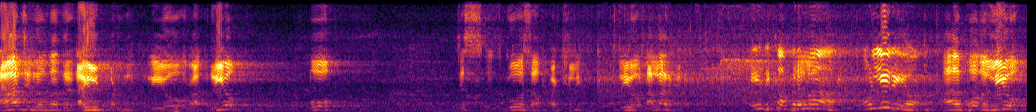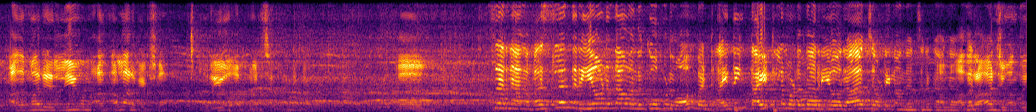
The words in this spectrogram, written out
ராஜ்ன்றது அதை அது டைல்யூட் பண்ணுது ரியோ ரா- Rio oh just goes up actually Rio நல்லா இருக்கு இதுக்கப்புறமா ஒன்லி ரியோ அது போதும் லியோ. அது மாதிரி லியோ அது நல்லா இருக்கு ஆக்சுவலாக ரியோ அப்படின்னு சார் நாங்க பஸ்ல இருந்து ரியோன்னு தான் வந்து கூப்பிடுவோம் பட் ஐ திங்க் டைட்டில் மட்டும் தான் ரியோ ராஜ் அப்படின்னு வந்து வச்சிருக்காங்க. அது ராஜ் வந்து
